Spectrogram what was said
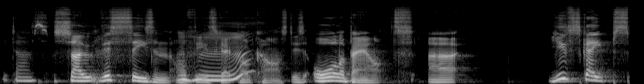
He does. So this season of the Mm-hmm. Youthscape podcast is all about uh, Youthscape's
